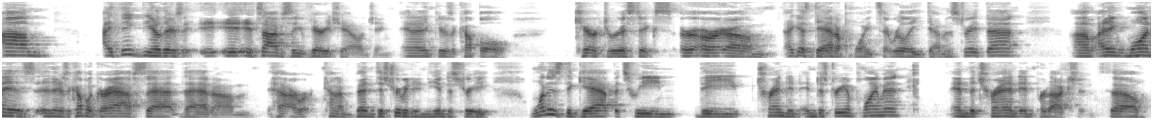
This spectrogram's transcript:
Um, I think, you know, there's, it, it's obviously very challenging. And I think there's a couple characteristics or, or um, I guess data points that really demonstrate that. Um, I think one is there's a couple graphs that that um, are kind of been distributed in the industry. One is the gap between the trend in industry employment and the trend in production. So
